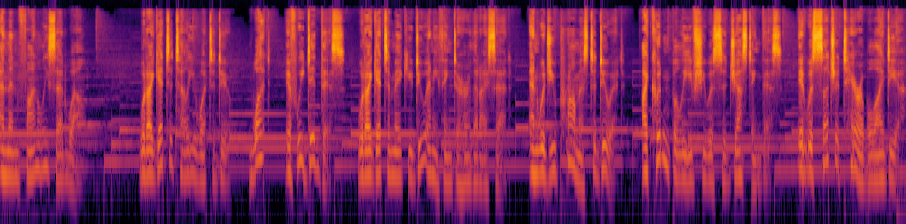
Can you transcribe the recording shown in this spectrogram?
and then finally said, Well, would I get to tell you what to do? What, if we did this, would I get to make you do anything to her that I said? And would you promise to do it? I couldn't believe she was suggesting this. It was such a terrible idea,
